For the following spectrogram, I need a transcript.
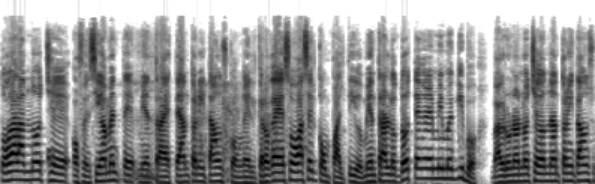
todas las noches ofensivamente mientras esté Anthony Towns con él. Creo que eso va a ser compartido. Mientras los dos estén en el mismo equipo, va a haber una noche donde Anthony Towns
